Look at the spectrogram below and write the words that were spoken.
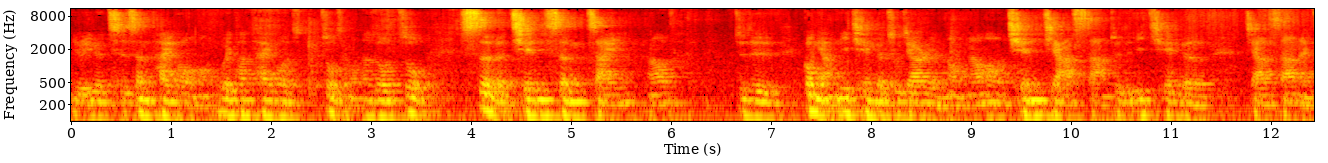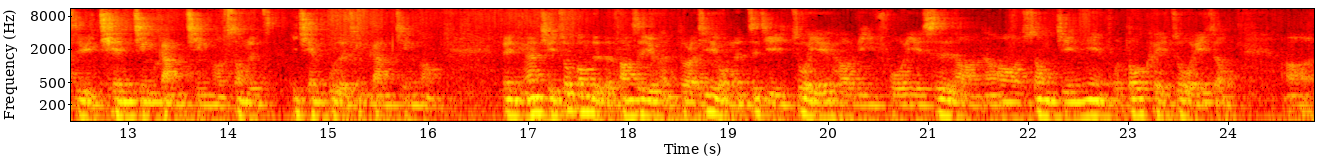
有一个慈圣太后哦，为他太后做什么？他说做设了千僧斋，然后。就是供养一千个出家人哦，然后千袈裟，就是一千个袈裟，乃至于千金刚经哦，送了一千部的金刚经哦。所以你看，其实做功德的方式有很多了。其实我们自己做也好，礼佛也是哦，然后诵经念佛都可以作为一种呃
